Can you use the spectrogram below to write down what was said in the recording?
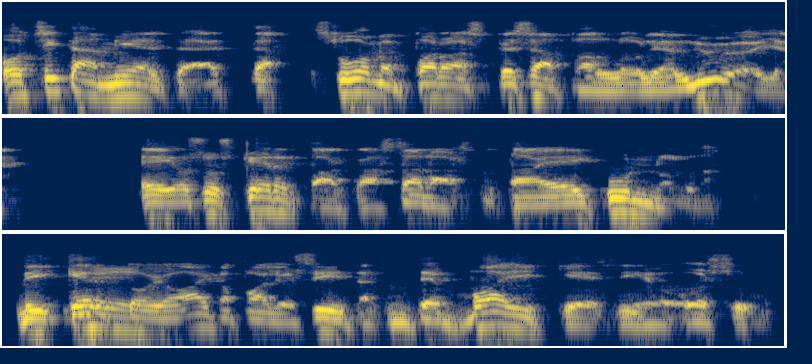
oot sitä mieltä, että Suomen paras pesäpalloilija lyöjä ei osuisi kertaakaan sanasta tai ei kunnolla, niin kertoo niin. jo aika paljon siitä, että miten vaikea siihen osuu.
